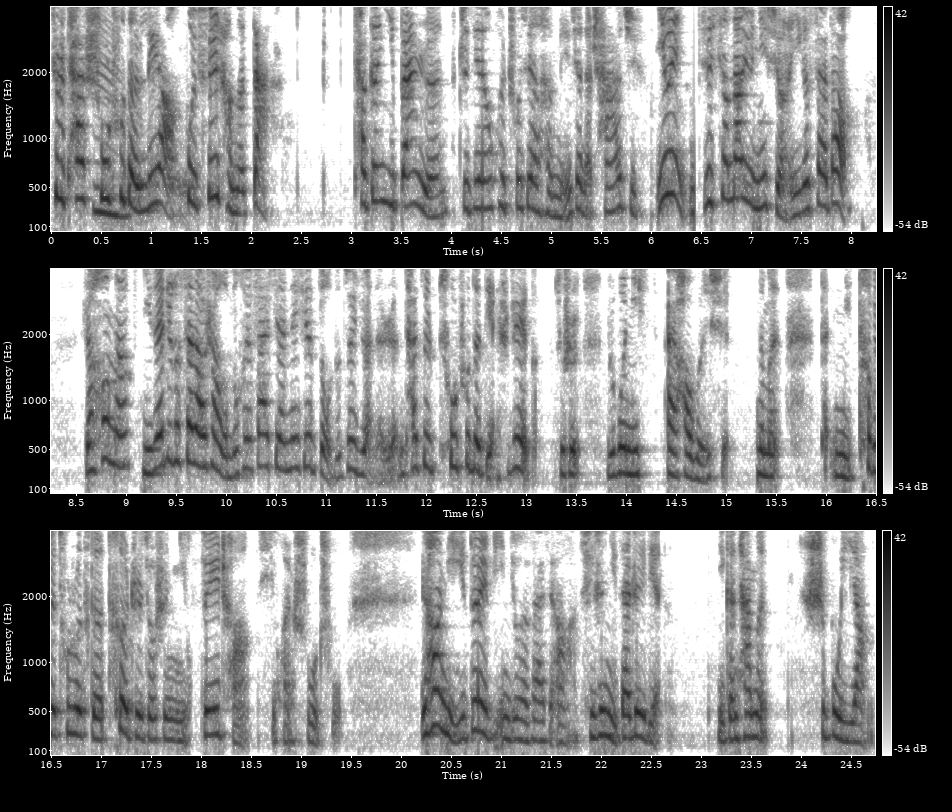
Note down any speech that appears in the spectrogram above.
就是他输出的量会非常的大，他跟一般人之间会出现很明显的差距，因为其实相当于你选了一个赛道。然后呢，你在这个赛道上，我们会发现那些走的最远的人，他最突出的点是这个，就是如果你爱好文学，那么他你特别突出的特质就是你非常喜欢输出。然后你一对比，你就会发现啊，其实你在这一点，你跟他们是不一样的。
